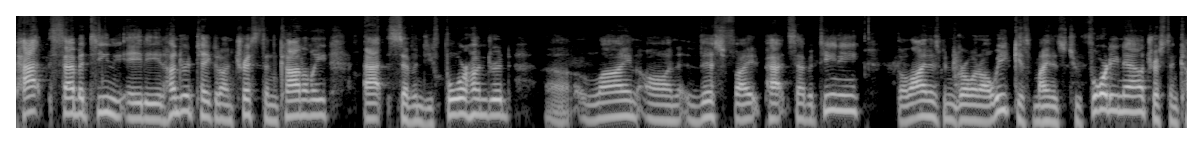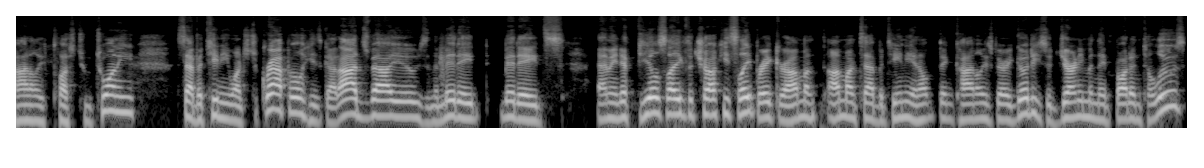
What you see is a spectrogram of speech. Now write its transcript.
Pat Sabatini, 8,800, taking on Tristan Connelly at 7,400. Uh, line on this fight, Pat Sabatini. The line has been growing all week. It's minus 240 now. Tristan Connelly plus 220. Sabatini wants to grapple. He's got odds values in the mid eight mid eights. I mean, it feels like the chalky slate breaker. I'm on, I'm on Sabatini. I don't think Connelly's very good. He's a journeyman they brought in to lose.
